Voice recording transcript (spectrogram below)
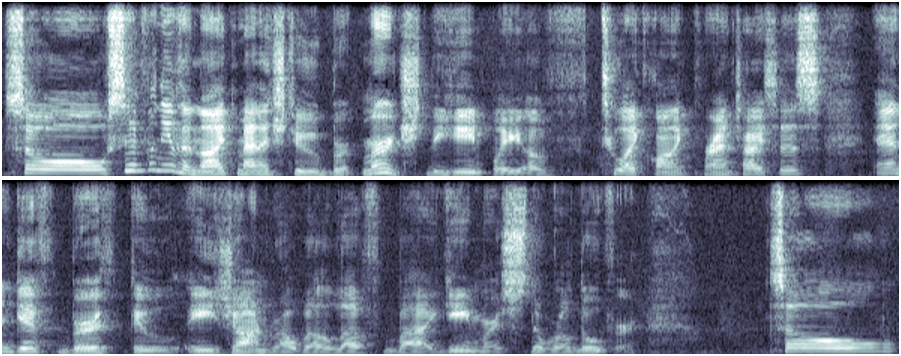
So, Symphony of the Night managed to b- merge the gameplay of two iconic franchises and give birth to a genre well loved by gamers the world over. So,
